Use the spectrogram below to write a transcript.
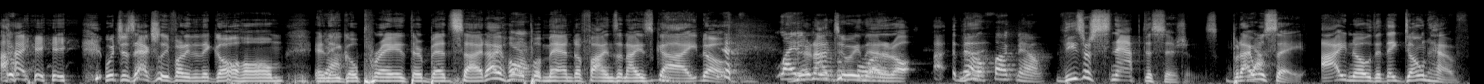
I which is actually funny that they go home and Yeah. they go pray at their bedside. I hope Yeah. Amanda finds a nice guy. No. They're not doing for that at all. Uh, No, fuck no. these are snap decisions. But I Yeah. will say, I know that they don't have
